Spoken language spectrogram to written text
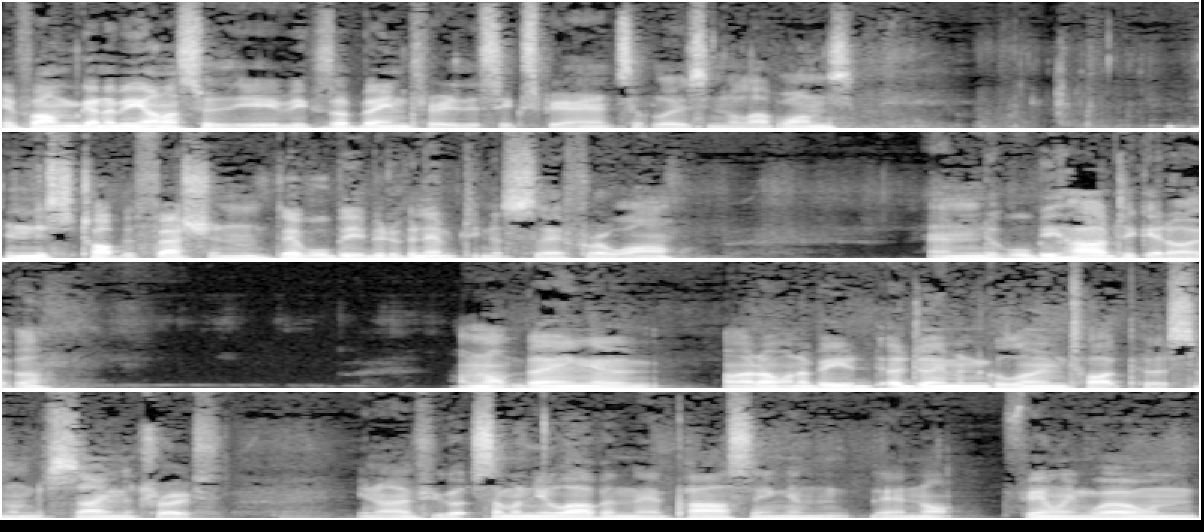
if I'm going to be honest with you, because I've been through this experience of losing the loved ones in this type of fashion, there will be a bit of an emptiness there for a while. And it will be hard to get over. I'm not being a. I don't want to be a doom and gloom type person. I'm just saying the truth. You know, if you've got someone you love and they're passing and they're not feeling well and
